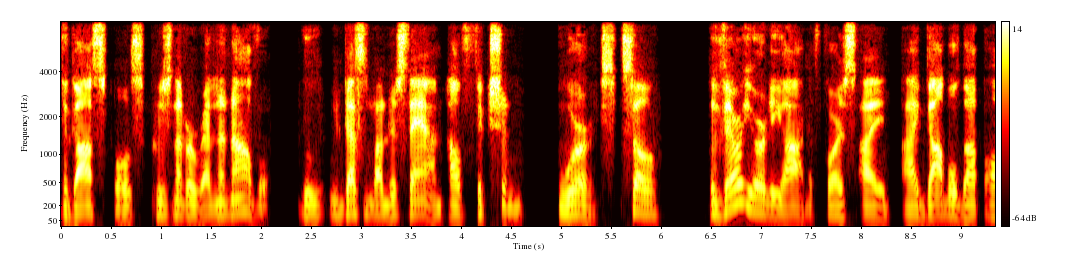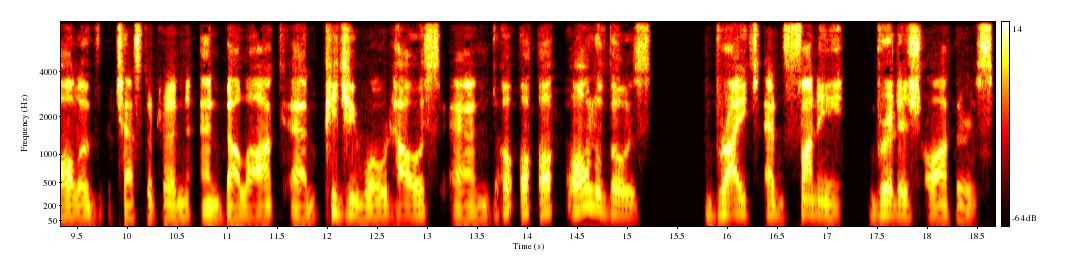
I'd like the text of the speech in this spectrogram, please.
the Gospels who's never read a novel, who, who doesn't understand how fiction works. So, very early on, of course, I, I gobbled up all of Chesterton and Belloc and P.G. Wodehouse and all, all of those bright and funny British authors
